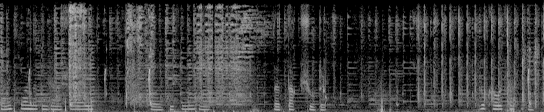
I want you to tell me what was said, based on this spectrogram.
The next one that I'm gonna show you for this one is the tack shooter. Look how fast it is.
